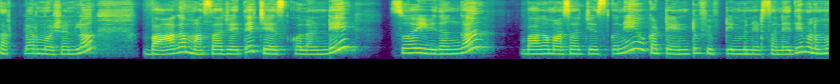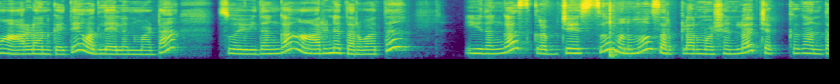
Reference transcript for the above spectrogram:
సర్క్యులర్ మోషన్లో బాగా మసాజ్ అయితే చేసుకోవాలండి. సో ఈ విధంగా బాగా మసాజ్ చేసుకొని ఒక టెన్ టు ఫిఫ్టీన్ మినిట్స్ అనేది మనము ఆరడానికైతే వదిలేయాలన్నమాట. సో ఈ విధంగా ఆరిన తర్వాత ఈ విధంగా స్క్రబ్ చేస్తూ మనము సర్క్యులర్ మోషన్లో చక్కగా అంత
